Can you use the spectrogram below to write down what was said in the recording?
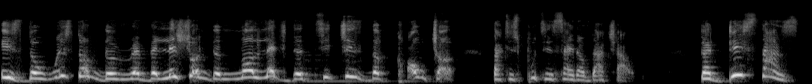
is the wisdom, the revelation, the knowledge, the teachings, the culture that is put inside of that child. The distance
